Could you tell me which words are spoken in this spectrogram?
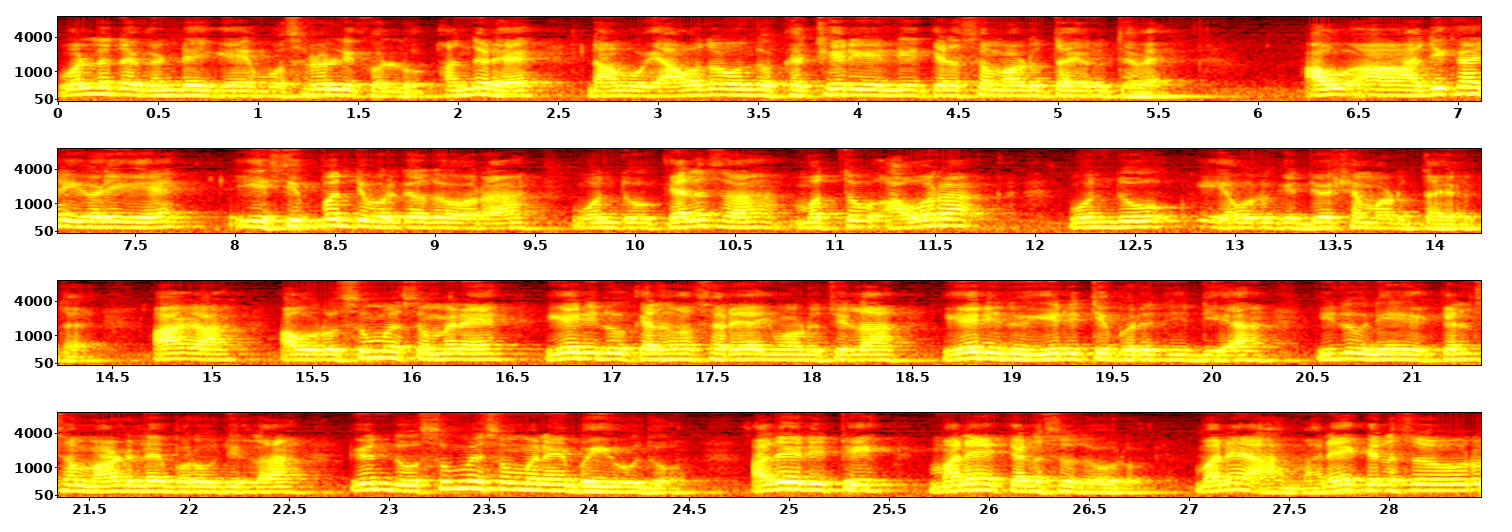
ಒಳ್ಳೆದ ಗಂಡಿಗೆ ಮೊಸರಲ್ಲಿ ಕಲ್ಲು. ಅಂದರೆ ನಾವು ಯಾವುದೋ ಒಂದು ಕಚೇರಿಯಲ್ಲಿ ಕೆಲಸ ಮಾಡುತ್ತಾ ಇರುತ್ತೇವೆ. ಅವು ಆ ಅಧಿಕಾರಿಗಳಿಗೆ ಈ ಸಿಬ್ಬಂದಿ ವರ್ಗದವರ ಒಂದು ಕೆಲಸ ಮತ್ತು ಅವರ ಒಂದು ಅವರಿಗೆ ದ್ವೇಷ ಮಾಡುತ್ತಾ ಇರುತ್ತಾರೆ. ಆಗ ಅವರು ಸುಮ್ಮನೆ ಸುಮ್ಮನೆ, ಏನಿದು ಕೆಲಸ ಸರಿಯಾಗಿ ಮಾಡುತ್ತಿಲ್ಲ, ಏನಿದು ಈ ರೀತಿ ಬರೆದಿದ್ದೀಯಾ, ಇದು ನೀ ಕೆಲಸ ಮಾಡಲೇ ಬರುವುದಿಲ್ಲ ಎಂದು ಸುಮ್ಮನೆ ಸುಮ್ಮನೆ ಬೈಯುವುದು. ಅದೇ ರೀತಿ ಮನೆ ಕೆಲಸದವರು, ಮನೆ, ಆ ಮನೆ ಕೆಲಸದವರು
